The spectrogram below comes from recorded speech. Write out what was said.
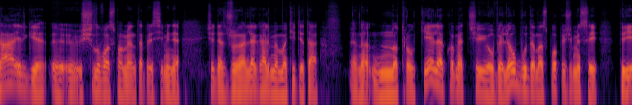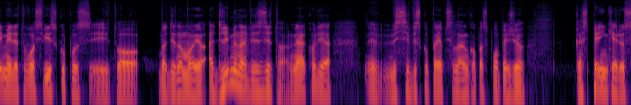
tą irgi e, šiluvos momentą prisiminė. Čia net žurnale galime matyti tą na, nuotraukėlę, kuomet čia jau vėliau, būdamas popiežiumi, jisai priėmė Lietuvos vyskupus į to vadinamojo adlimina vizito, ne, kurie e, visi viskupai apsilanko pas popiežių kas penkerius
